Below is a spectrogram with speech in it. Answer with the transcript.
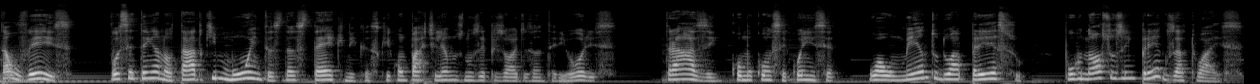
Talvez você tenha notado que muitas das técnicas que compartilhamos nos episódios anteriores trazem como consequência o aumento do apreço por nossos empregos atuais.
